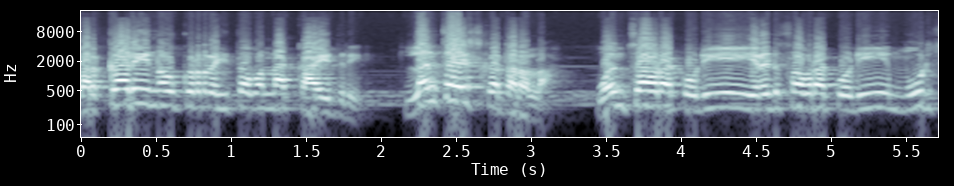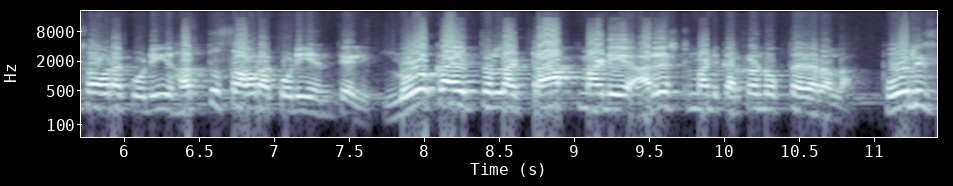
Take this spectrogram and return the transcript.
ಸರ್ಕಾರಿ ನೌಕರರ ಹಿತವನ್ನ ಕಾಯ್ದ್ರಿ. ಲಂಚ ಇಸ್ಕೋತಾರಲ್ಲ. ಒಂದ್ ಸಾವಿರ ಕೊಡಿ, ಎರಡ್ ಸಾವಿರ ಕೊಡಿ, ಮೂರ್ ಸಾವಿರ ಕೊಡಿ, ಹತ್ತು ಸಾವಿರ ಕೊಡಿ ಅಂತೇಳಿ. ಲೋಕಾಯುಕ್ತರೆಲ್ಲ ಟ್ರಾಪ್ ಮಾಡಿ, ಅರೆಸ್ಟ್ ಮಾಡಿ ಕರ್ಕೊಂಡು ಹೋಗ್ತಾ ಇದಾರಲ್ಲ. ಪೊಲೀಸ್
